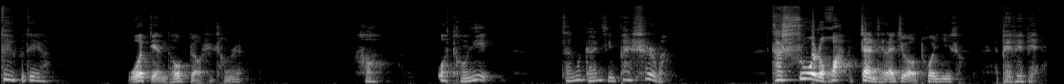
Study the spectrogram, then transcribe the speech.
对不对呀？”我点头表示承认。好，我同意，咱们赶紧办事吧。他说着话，站起来就要脱衣裳。别别别！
